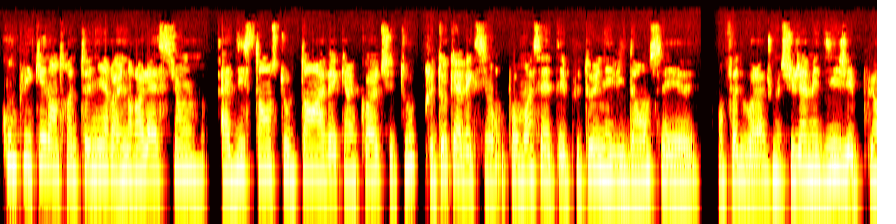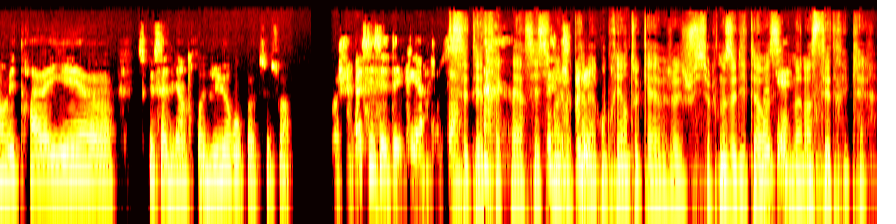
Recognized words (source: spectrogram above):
compliqué d'entretenir une relation à distance tout le temps avec un coach et tout, plutôt qu'avec Simon. Pour moi, ça a été plutôt une évidence. Et en fait, voilà, je me suis jamais dit, j'ai plus envie de travailler euh, parce que ça devient trop dur ou quoi que ce soit. Je sais pas si c'était clair tout ça. C'était très clair. Si, si, moi j'ai très bien compris en tout cas. Je, suis sûr que nos auditeurs aussi. Non, non, c'était très clair.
